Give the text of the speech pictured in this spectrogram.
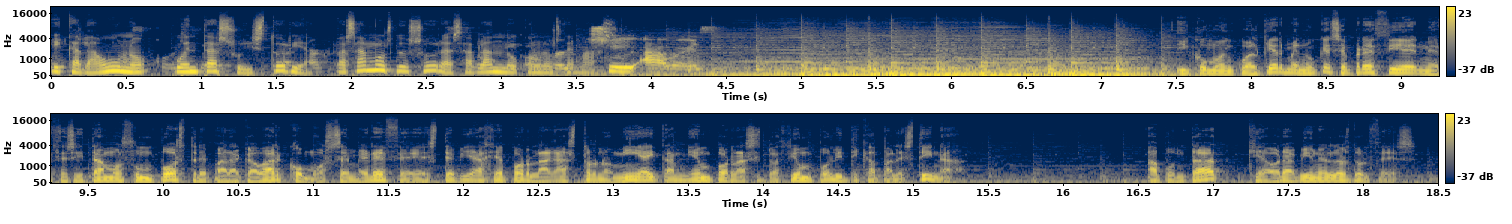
y cada uno cuenta su historia. Pasamos dos horas hablando con los demás. Y como en cualquier menú que se precie, necesitamos un postre para acabar como se merece este viaje por la gastronomía y también por la situación política palestina. Apuntad que ahora vienen los dulces. Um,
